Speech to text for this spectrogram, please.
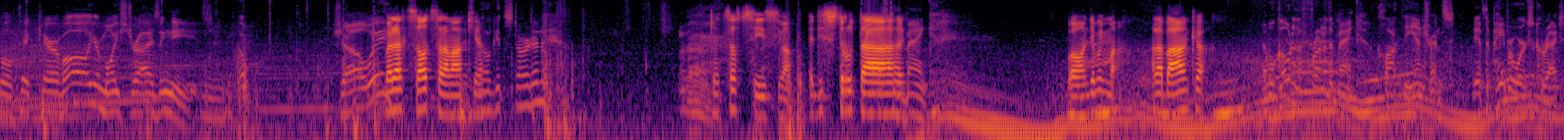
will take care of all your moisturizing needs. Hmm. Oh. Shall we? Bella zozza la macchina. We'll get started. Che zozzissima. È distrutta. bank. Boh, andiamo in ma- alla banca. And we'll go to the front of the bank, clock the entrance. If the paperwork's correct,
